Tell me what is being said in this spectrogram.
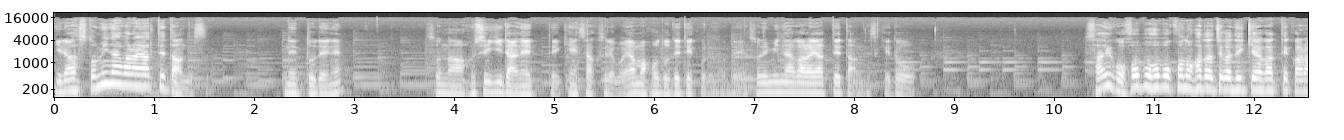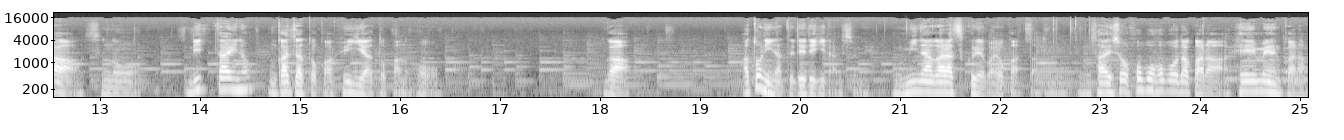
イラスト見ながらやってたんです。ネットでね。そんな不思議だねって検索すれば山ほど出てくるので、それ見ながらやってたんですけど、最後ほぼほぼこの形が出来上がってから、その、立体のガチャとかフィギュアとかの方が後になって出てきたんですよね。見ながら作ればよかったと思って。最初ほぼほぼだから平面から、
